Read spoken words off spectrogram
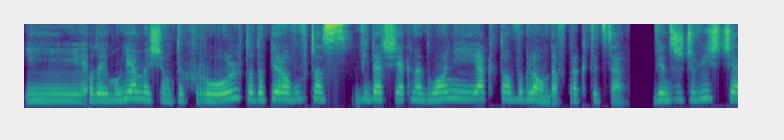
i podejmujemy się tych ról, to dopiero wówczas widać jak na dłoni, jak to wygląda w praktyce. Więc rzeczywiście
